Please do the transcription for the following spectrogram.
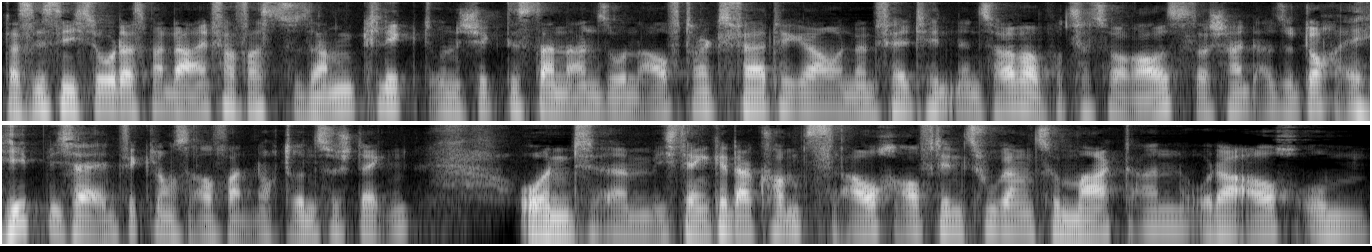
das ist nicht so, dass man da einfach was zusammenklickt und schickt es dann an so einen Auftragsfertiger und dann fällt hinten ein Serverprozessor raus. Da scheint also doch erheblicher Entwicklungsaufwand noch drin zu stecken. Und ähm, ich denke, da kommt es auch auf den Zugang zum Markt an oder auch um,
